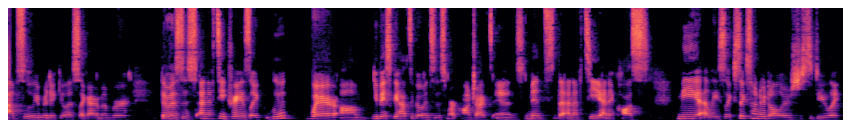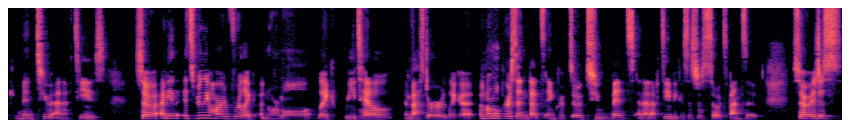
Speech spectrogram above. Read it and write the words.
absolutely ridiculous. Like I remember there was this NFT craze like loot where um, you basically have to go into the smart contract and mint the NFT, and it costs me at least like six hundred dollars just to do like mint two NFTs. So I mean, it's really hard for like a normal like retail investor or like a, a normal person that's in crypto to mint an NFT because it's just so expensive. So it just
